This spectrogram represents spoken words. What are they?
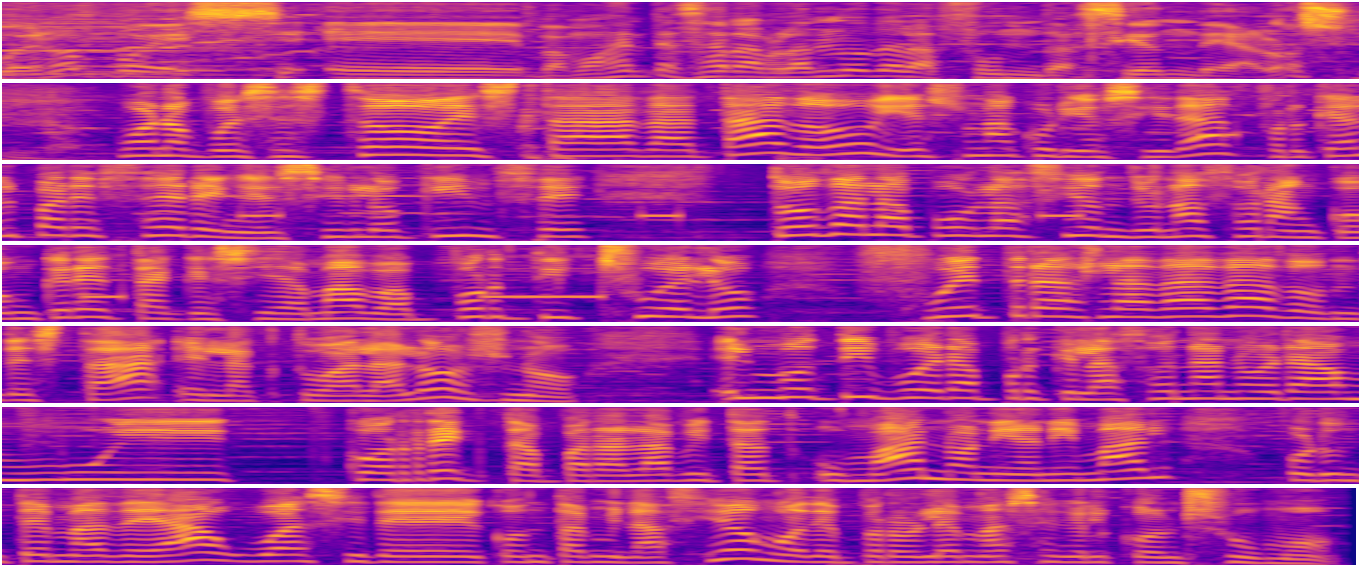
Bueno, pues eh, vamos a empezar hablando de la fundación de Alosno. Bueno, pues esto está datado y es una curiosidad, porque al parecer en el siglo XV toda la población de una zona en concreta que se llamaba Portichuelo fue trasladada a donde está el actual Alosno. El motivo era porque la zona no era muy correcta para el hábitat humano ni animal por un tema de aguas y de contaminación o de problemas en el consumo.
